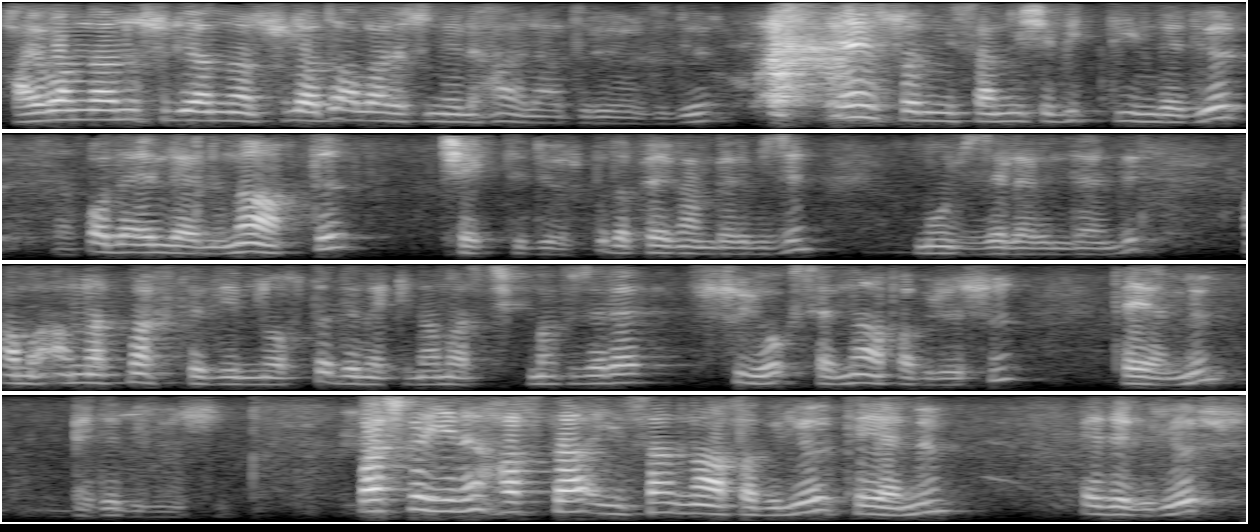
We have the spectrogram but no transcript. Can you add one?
hayvanlarını sulayanlar suladı, Allah Resulü'nün eli hala duruyordu diyor. En son insanın işi bittiğinde diyor, o da ellerini ne yaptı? Çekti diyor. Bu da Peygamberimizin mucizelerindendir. Ama anlatmak istediğim nokta demek ki namaz çıkmak üzere su yok. Sen ne yapabiliyorsun? Teyemmüm edebiliyorsun. Başka yine hasta insan ne yapabiliyor? Teyemmüm edebiliyor.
